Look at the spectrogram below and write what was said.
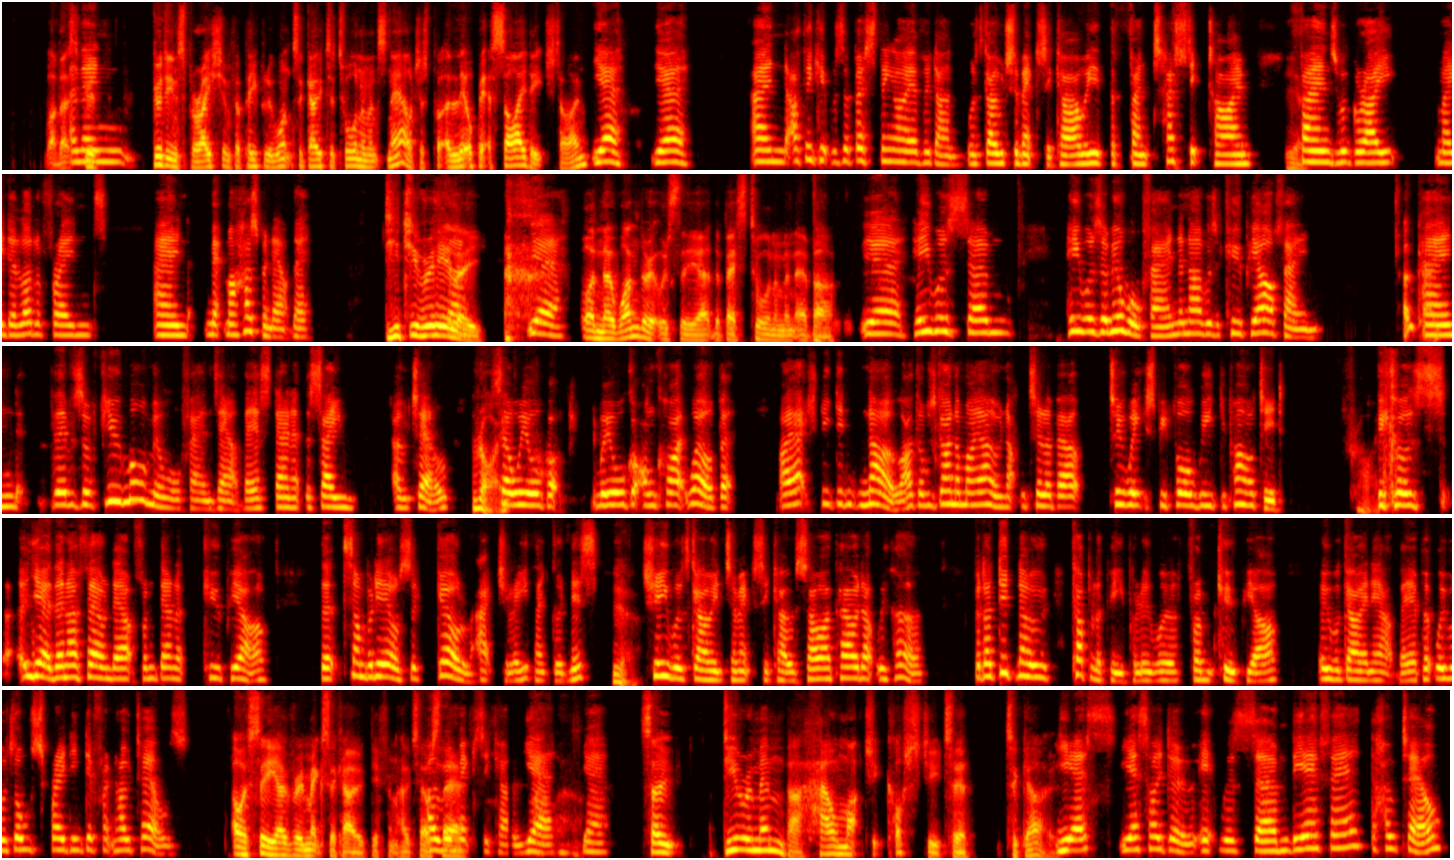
Well, that's and good. then, good inspiration for people who want to go to tournaments now. Just put a little bit aside each time. yeah, yeah. And I think it was the best thing I ever done was go to Mexico. We had the fantastic time. Yeah. Fans were great, made a lot of friends, and met my husband out there. Did you really? Yeah, well, no wonder it was the uh, the best tournament ever. yeah. He was um he was a Millwall fan and I was a QPR fan. Okay. And there was a few more Millwall fans out there staying at the same hotel. right. So we all got we all got on quite well. But I actually didn't know. I was going on my own up until about two weeks before we departed. right. Because uh, yeah, then I found out from down at QPR that somebody else, a girl actually, thank goodness, yeah. she was going to Mexico, so I powered up with her. But I did know a couple of people who were from QPR who were going out there, but we was all spread in different hotels Oh, I see. Over in Mexico, different hotels over there. in Mexico. Yeah, Oh, wow. yeah, So, do you remember how much it cost you to to go? yes, yes, I do. It was um, the airfare, the hotel,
